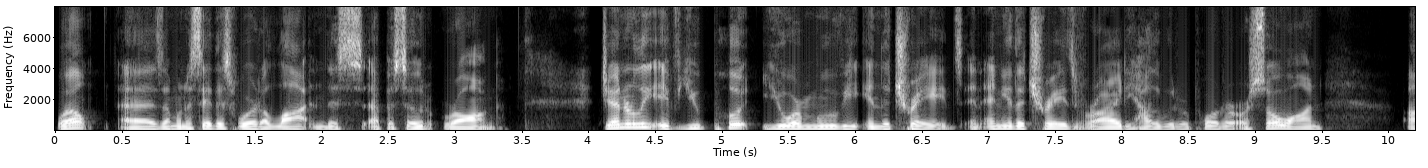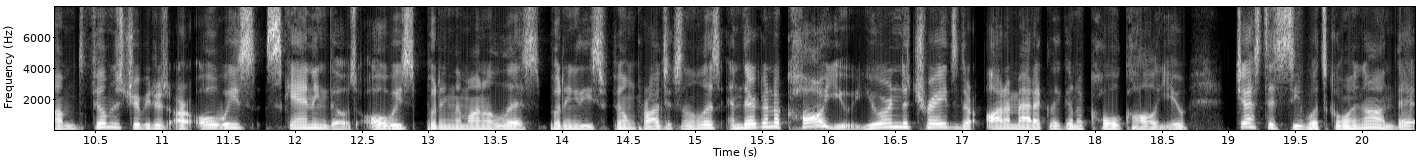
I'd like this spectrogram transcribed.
Well, as I'm going to say this word a lot in this episode, wrong. Generally, if you put your movie in the trades, in any of the trades, Variety, Hollywood Reporter, or so on, um, film distributors are always scanning those, always putting them on a list, putting these film projects on the list, and they're going to call you. You're in the trades, they're automatically going to cold call you just to see what's going on. They,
